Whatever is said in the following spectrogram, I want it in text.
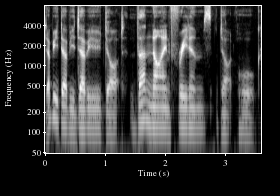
www.the9freedoms.org.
